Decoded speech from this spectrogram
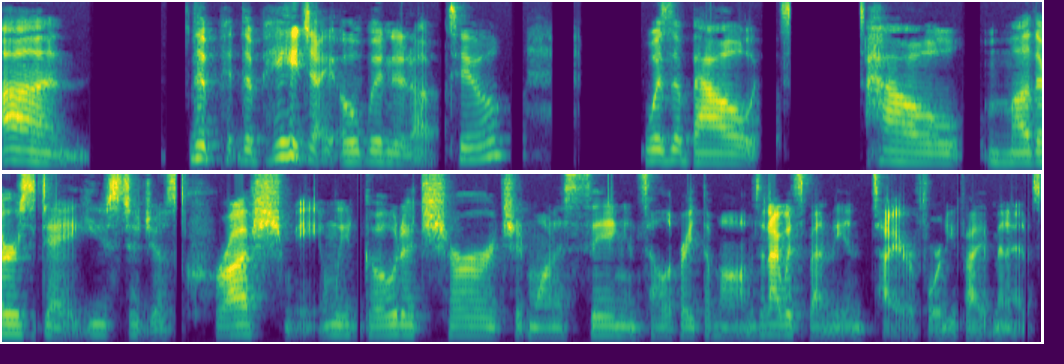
Um the the page I opened it up to was about how Mother's Day used to just crush me. And we'd go to church and want to sing and celebrate the moms. And I would spend the entire 45 minutes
